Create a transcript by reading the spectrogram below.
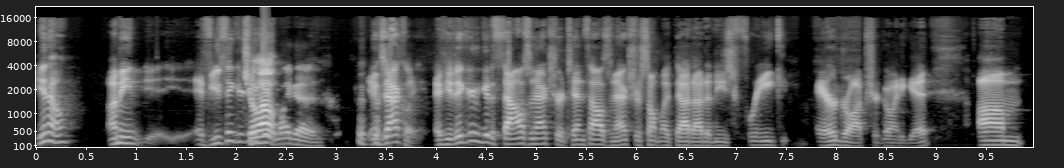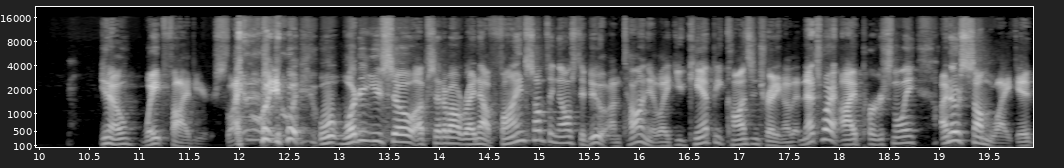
you know, I mean, if you think you're Chill gonna out. get like a exactly, if you think you're gonna get a thousand extra, ten thousand extra, something like that out of these free airdrops you're going to get, um, you know, wait five years. Like, what are you so upset about right now? Find something else to do. I'm telling you, like, you can't be concentrating on that. And that's why I personally, I know some like it.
